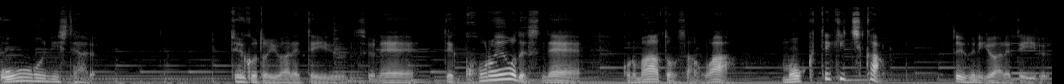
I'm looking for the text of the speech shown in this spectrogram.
往々にしてあるということを言われているんですよね。でこれをですねこのマートンさんは目的置換というふうに言われている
